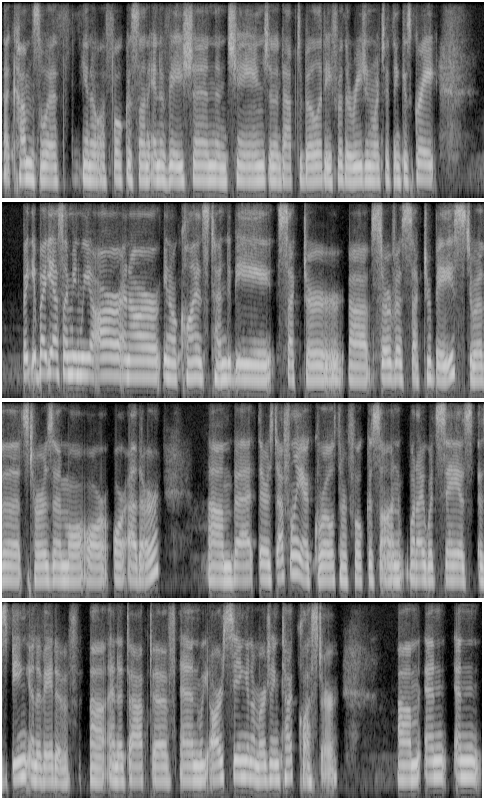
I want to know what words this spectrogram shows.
that comes with you know a focus on innovation and change and adaptability for the region, which I think is great. But but yes, I mean we are, and our you know clients tend to be sector uh, service sector based, whether that's tourism or or, or other. Um, but there's definitely a growth or focus on what I would say is, as being innovative uh, and adaptive. And we are seeing an emerging tech cluster. Um, and and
